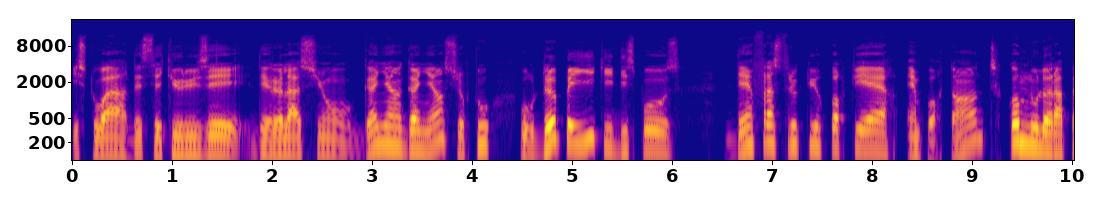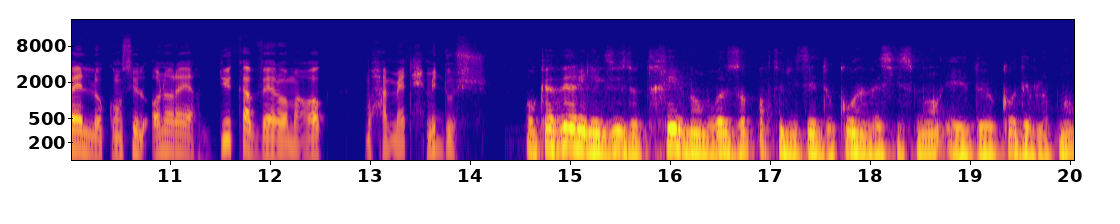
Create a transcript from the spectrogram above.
histoire de sécuriser des relations gagnant-gagnant, surtout pour deux pays qui disposent d'infrastructures portuaires importantes, comme nous le rappelle le consul honoraire du Cap-Vert au Maroc, Mohamed Hamidouche. Au Cap-Vert, il existe de très nombreuses opportunités de co-investissement et de co-développement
